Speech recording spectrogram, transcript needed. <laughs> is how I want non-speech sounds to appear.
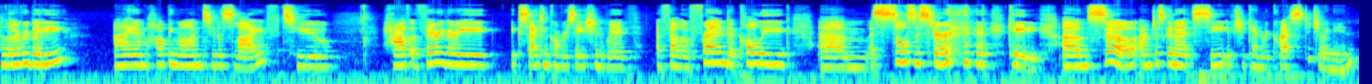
Hello, everybody. I am hopping on to this live to have a very, very exciting conversation with a fellow friend, a colleague, um, a soul sister, <laughs> Katie. Um, so I'm just gonna see if she can request to join in.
